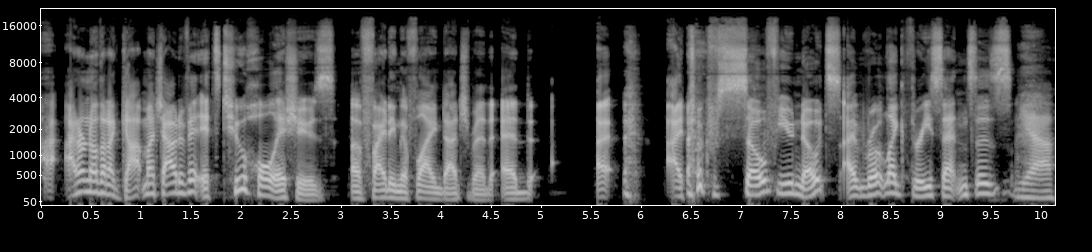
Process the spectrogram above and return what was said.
I, I don't know that I got much out of it. It's two whole issues of fighting the Flying Dutchman, and I I took so few notes. I wrote like three sentences Yeah.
